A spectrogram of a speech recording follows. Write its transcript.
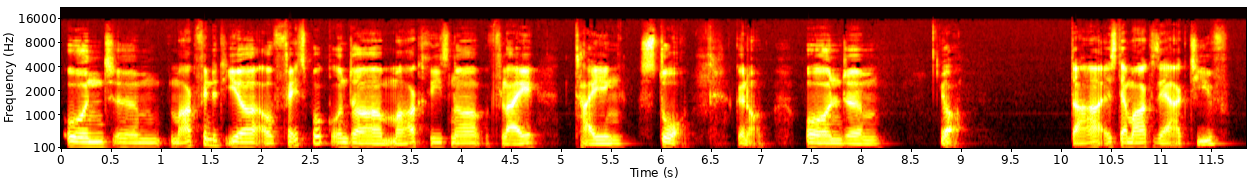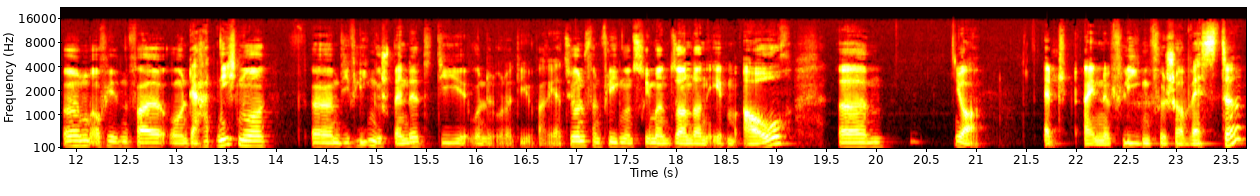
Und ähm, Marc findet ihr auf Facebook unter Marc Riesner Fly Tying Store. Genau. Und ähm, ja, da ist der Marc sehr aktiv, ähm, auf jeden Fall. Und er hat nicht nur ähm, die Fliegen gespendet, die oder, die Variation von Fliegen und Streamern, sondern eben auch ähm, ja, eine Fliegenfischer-Weste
